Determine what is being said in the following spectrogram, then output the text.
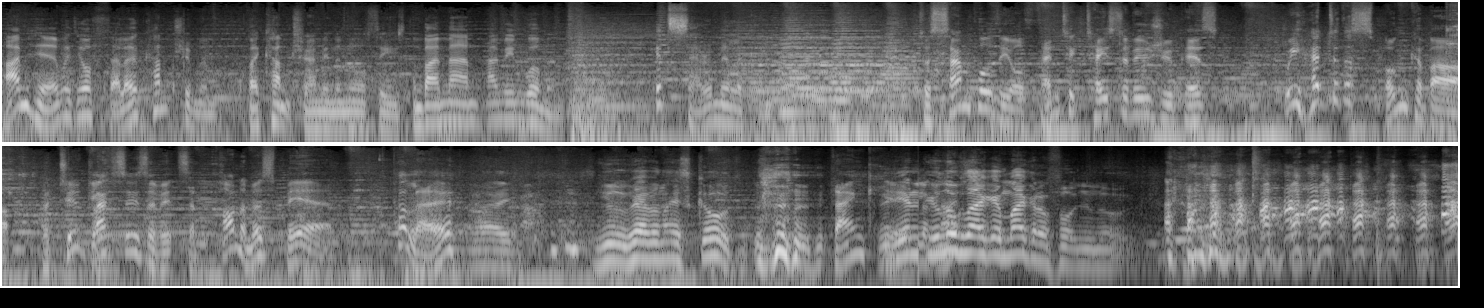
I'm here with your fellow countrymen. By country, I mean the Northeast, and by man, I mean woman. It's Sarah Millican. To sample the authentic taste of Užupis, we head to the Spunker Bar for two glasses of its eponymous beer. Hello. Hi. You have a nice coat. Thank you. You, you look like a microphone, you know.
